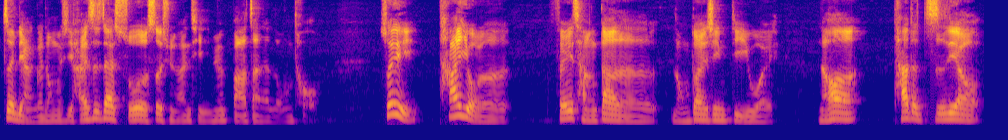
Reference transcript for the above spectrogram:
这两个东西还是在所有社群软体里面霸占的龙头，所以它有了非常大的垄断性地位，然后它的资料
